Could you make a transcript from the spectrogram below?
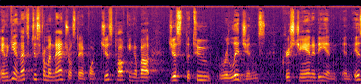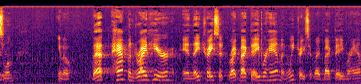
And again, that's just from a natural standpoint, just talking about just the two religions, Christianity and, and Islam, you know, that happened right here, and they trace it right back to Abraham, and we trace it right back to Abraham.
